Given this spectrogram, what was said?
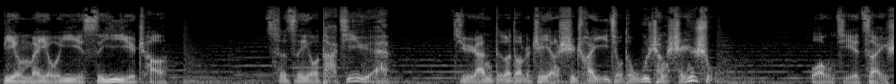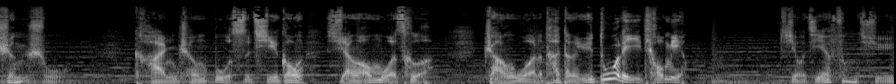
并没有一丝异常。此子有大机缘，居然得到了这样失传已久的无上神术——黄杰再生术。堪称不死奇功，玄奥莫测。掌握了它，等于多了一条命。九节凤曲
